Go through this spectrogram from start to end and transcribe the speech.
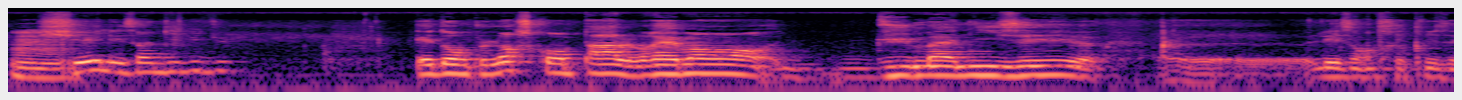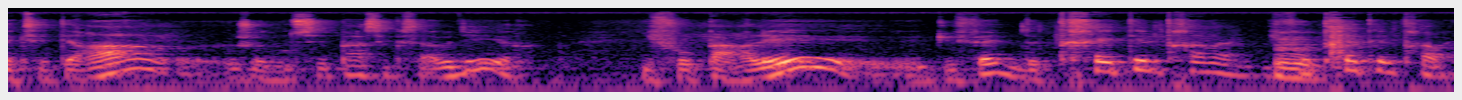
mhm. chez les individus. Et donc, lorsqu'on parle vraiment d'humaniser euh, les entreprises, etc., je ne sais pas ce que ça veut dire. Il faut parler du fait de traiter le travail. Il faut Mm. traiter le travail.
